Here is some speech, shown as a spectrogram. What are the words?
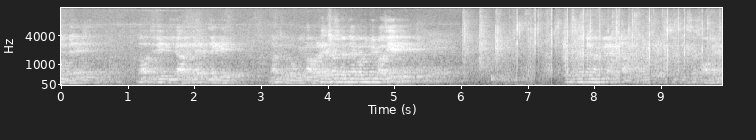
ဖြစ်မယ်เนาะဒီနေ့ဒီရာလေးနဲ့နေခဲ့เนาะတော်တော်ဝင်ပါပါလေဆက်ဆက်ပြန်ကောင်းပြပါစေဆက်ဆက်ပြန်မယ်เนาะဆက်ဆက်ဆက်ဆောင်မယ်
